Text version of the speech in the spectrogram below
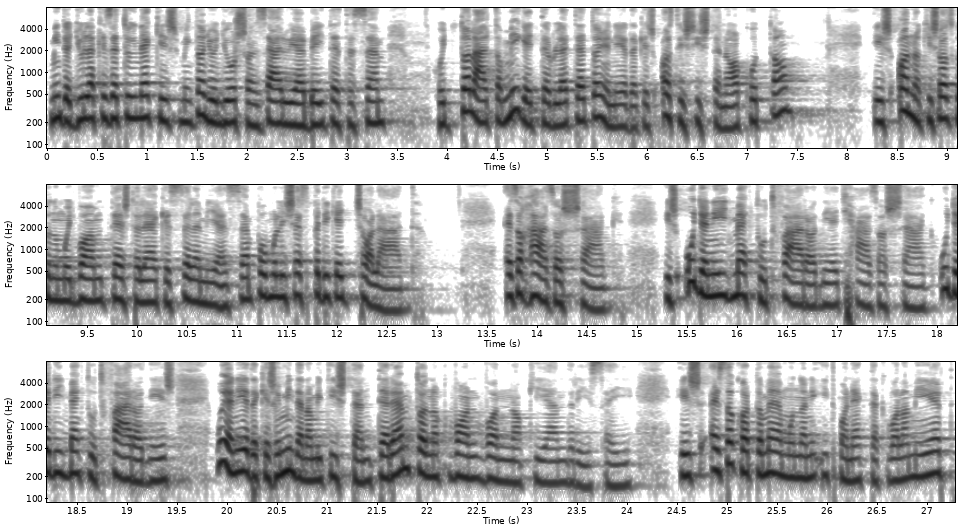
mind a gyülekezetünknek, és még nagyon gyorsan zárójelbe itt teszem, hogy találtam még egy területet, nagyon érdekes, azt is Isten alkotta, és annak is azt gondolom, hogy van teste, lelke, szellem ilyen szempontból, és ez pedig egy család. Ez a házasság. És ugyanígy meg tud fáradni egy házasság. Ugyanígy meg tud fáradni, és olyan érdekes, hogy minden, amit Isten teremt, annak van, vannak ilyen részei. És ezt akartam elmondani itt ma nektek valamiért.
